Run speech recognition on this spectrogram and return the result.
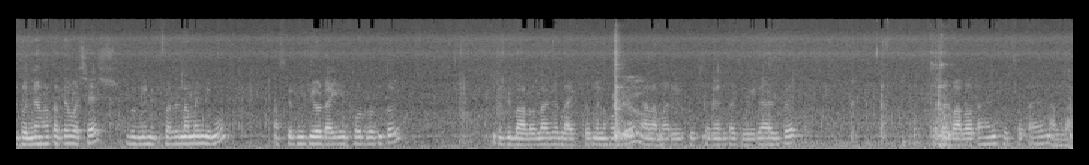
ধনিয়া পাতা দেওয়া শেষ, দু মিনিট পরে নামাই নিব। আজকে ভিডিওটা এই পর্যন্তই। যদি ভালো লাগে লাইক কমেন্ট করবেন আর আমার ইউটিউব চ্যানেলটা ঘুরে আসবেন সবাই ভালো থাকেন, সুস্থ থাকেন, আল্লাহ।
